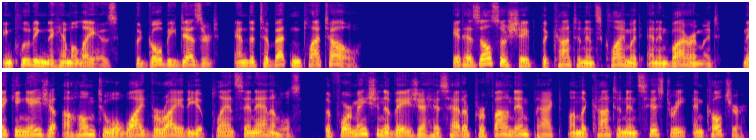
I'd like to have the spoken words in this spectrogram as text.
including the Himalayas, the Gobi Desert, and the Tibetan Plateau. It has also shaped the continent's climate and environment, making Asia a home to a wide variety of plants and animals. The formation of Asia has had a profound impact on the continent's history and culture.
